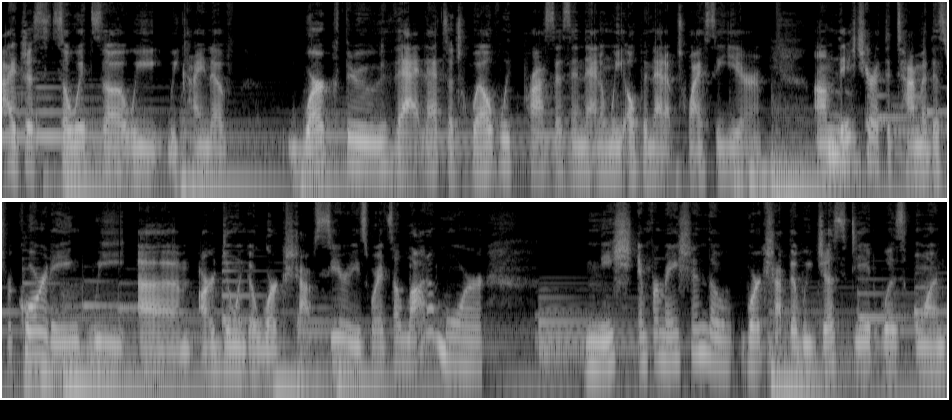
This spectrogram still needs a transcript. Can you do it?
I just so it's uh we we kind of work through that. That's a 12 week process in that, and we open that up twice a year. Um, mm-hmm. This year, at the time of this recording, we um, are doing a workshop series where it's a lot of more niche information. The workshop that we just did was on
